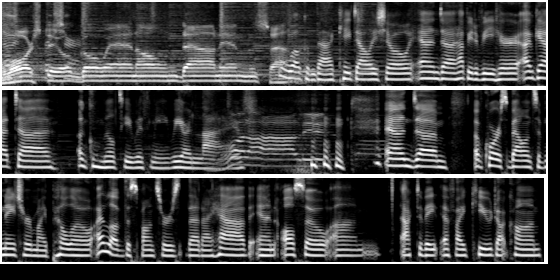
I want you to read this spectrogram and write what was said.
a war still sure. going on down in the south. Welcome back, Kate Dalley Show, and uh, happy to be here. I've got uh, Uncle Milty with me. We are live. And um, of course balance of nature my pillow. I love the sponsors that i have. And also um, activatefiq.com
